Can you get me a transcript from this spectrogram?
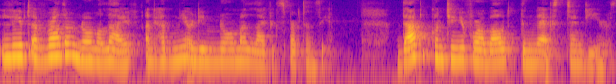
lived a rather normal life and had nearly normal life expectancy. That continued for about the next 10 years.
